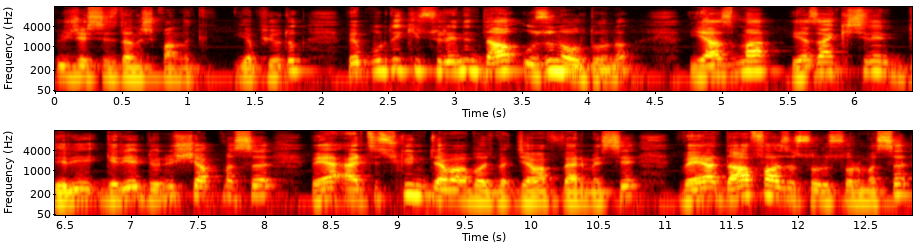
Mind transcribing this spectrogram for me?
ücretsiz danışmanlık yapıyorduk ve buradaki sürenin daha uzun olduğunu, yazma yazan kişinin deri, geriye dönüş yapması veya ertesi gün cevabı cevap vermesi veya daha fazla soru sorması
